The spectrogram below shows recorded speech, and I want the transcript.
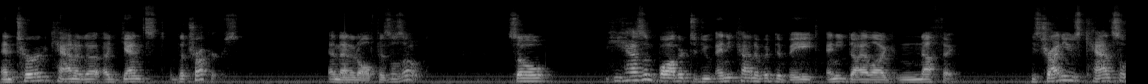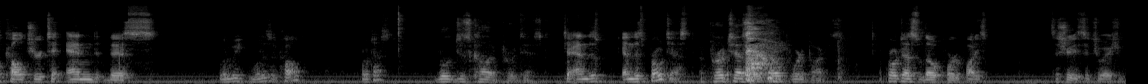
and turn Canada against the truckers. And then it all fizzles out. So he hasn't bothered to do any kind of a debate, any dialogue, nothing. He's trying to use cancel culture to end this. What do we? What is it called? Protest. We'll just call it a protest. To end this end this protest. A protest without porta potties. Protest without porta potties. It's a shitty situation.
